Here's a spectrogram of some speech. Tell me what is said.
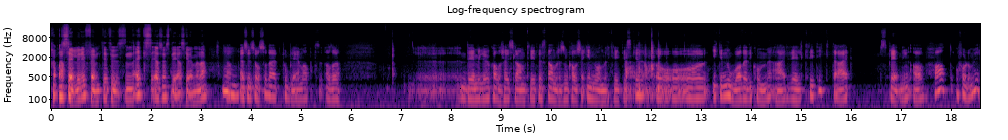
og selger i 50 000 X. Jeg syns det er skremmende. Ja, Mm. jeg syns jo også det er et problem at altså eh, Det miljøet kaller seg islamkritisk, det andre som kaller seg innvandrerkritiske. Og, og, og ikke noe av det de kommer med, er reell kritikk. Det er spredning av hat og fordommer.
